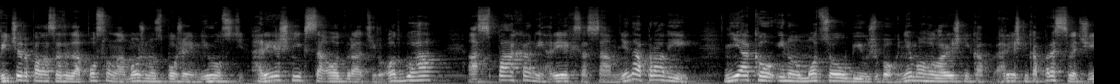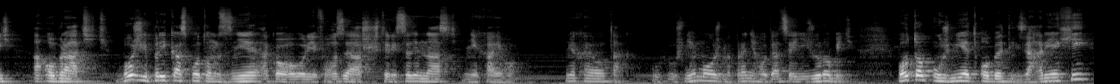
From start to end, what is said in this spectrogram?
Vyčerpala sa teda posledná možnosť Božej milosti. Hriešnik sa odvrátil od Boha a spáchaný hriech sa sám nenapraví. Nijakou inou mocou by už Boh nemohol hriešnika, hriešnika presvedčiť a obrátiť. Boží príkaz potom znie, ako hovorí v Hozeáš 4.17, nechaj ho. Nechaj ho tak. Už, už nemôžeme pre neho viacej nič urobiť. Potom už nie je obety za hriechy,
